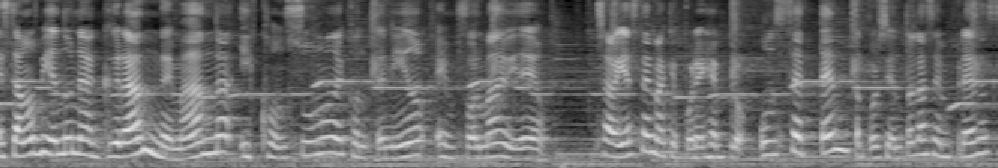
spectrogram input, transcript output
Estamos viendo una gran demanda y consumo de contenido en forma de video. ¿Sabías, Telma, que por ejemplo un 70% de las empresas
